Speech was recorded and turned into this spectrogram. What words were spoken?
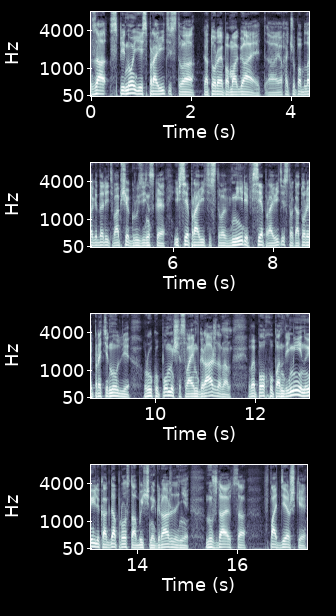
за спиной есть правительство, которое помогает. А, Я хочу поблагодарить вообще грузинское и все правительства в мире, все правительства, которые протянули руку помощи своим гражданам в эпоху пандемии, ну или когда просто обычные граждане нуждаются в поддержке.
